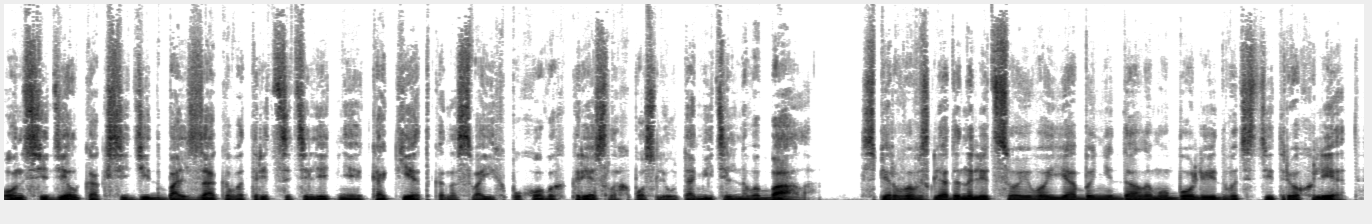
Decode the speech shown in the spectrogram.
Он сидел, как сидит Бальзакова тридцатилетняя кокетка на своих пуховых креслах после утомительного бала. С первого взгляда на лицо его я бы не дал ему более двадцати трех лет,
